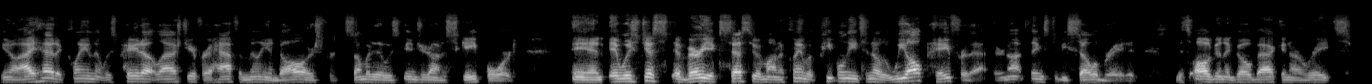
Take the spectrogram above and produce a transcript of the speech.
you know, I had a claim that was paid out last year for a half a million dollars for somebody that was injured on a skateboard and it was just a very excessive amount of claim but people need to know that we all pay for that. They're not things to be celebrated. It's all going to go back in our rates.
